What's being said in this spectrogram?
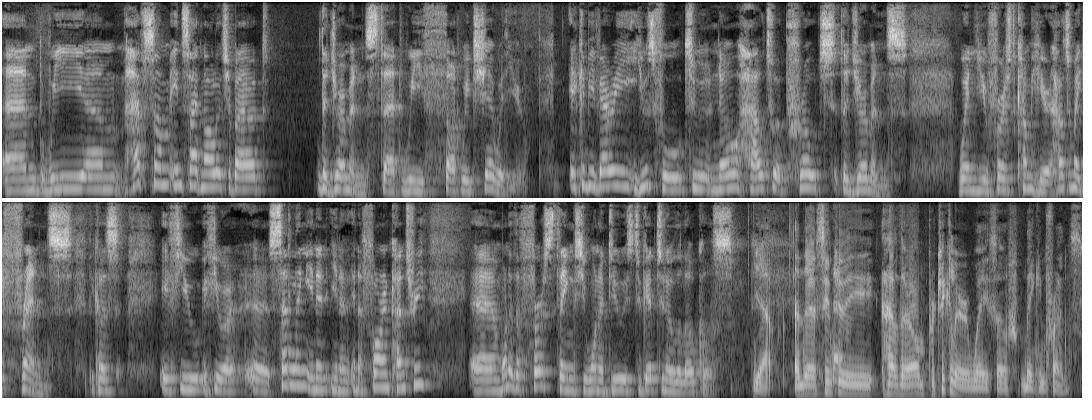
and we um, have some inside knowledge about the Germans that we thought we'd share with you. It can be very useful to know how to approach the Germans when you first come here, how to make friends, because if you if you are uh, settling in a, in a in a foreign country, um, one of the first things you want to do is to get to know the locals. Yeah, and they seem to be, have their own particular ways of making friends.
